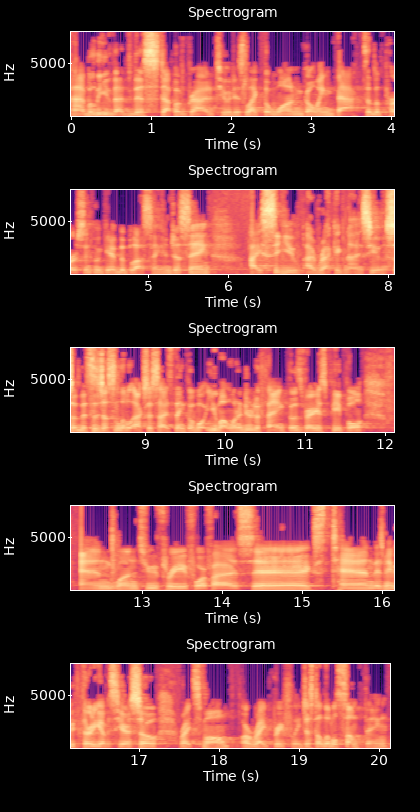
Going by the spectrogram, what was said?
And I believe that this step of gratitude is like the one going back to the person who gave the blessing and just saying, I see you, I recognize you. So this is just a little exercise. Think of what you might want to do to thank those various people. And one, two, three, four, five, six, ten, there's maybe 30 of us here. So write small or write briefly. Just a little something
